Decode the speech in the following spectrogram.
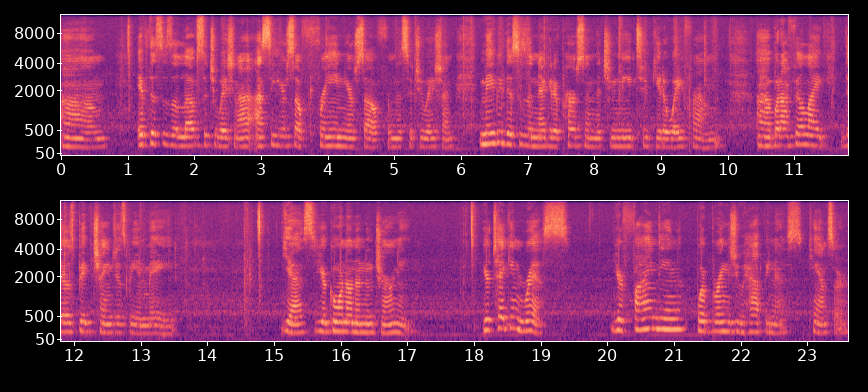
Um, if this is a love situation, I, I, see yourself freeing yourself from the situation. Maybe this is a negative person that you need to get away from. Uh, but I feel like there's big changes being made. Yes, you're going on a new journey. You're taking risks. You're finding what brings you happiness, Cancer.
